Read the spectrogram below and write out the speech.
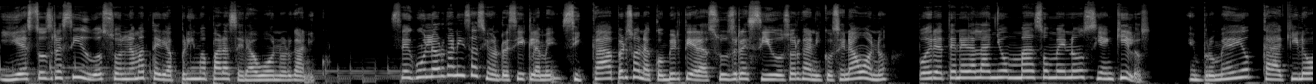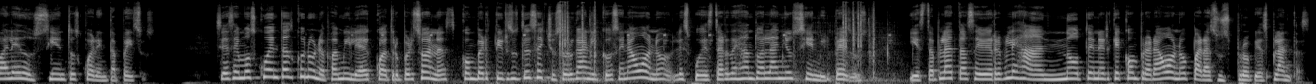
y estos residuos son la materia prima para hacer abono orgánico. Según la organización Recíclame, si cada persona convirtiera sus residuos orgánicos en abono, podría tener al año más o menos 100 kilos. En promedio, cada kilo vale 240 pesos. Si hacemos cuentas con una familia de cuatro personas, convertir sus desechos orgánicos en abono les puede estar dejando al año 100 mil pesos, y esta plata se ve reflejada en no tener que comprar abono para sus propias plantas.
